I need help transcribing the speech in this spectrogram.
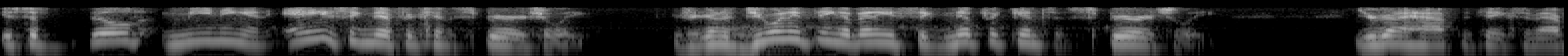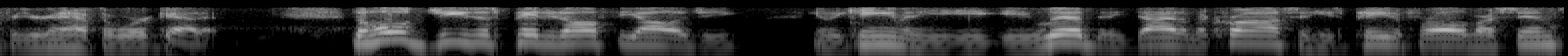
is to build meaning and any significance spiritually. If you're going to do anything of any significance spiritually, you're going to have to take some effort. You're going to have to work at it. The whole Jesus paid it all theology, you know, he came and he, he lived and he died on the cross and he's paid for all of our sins.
